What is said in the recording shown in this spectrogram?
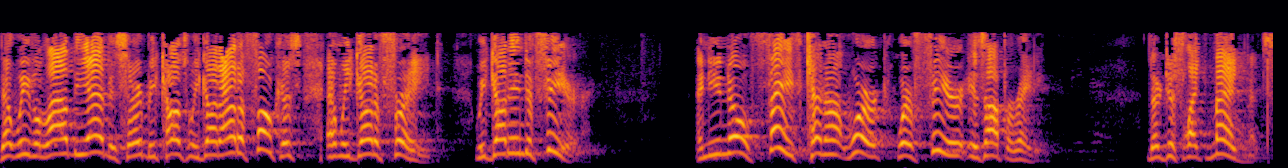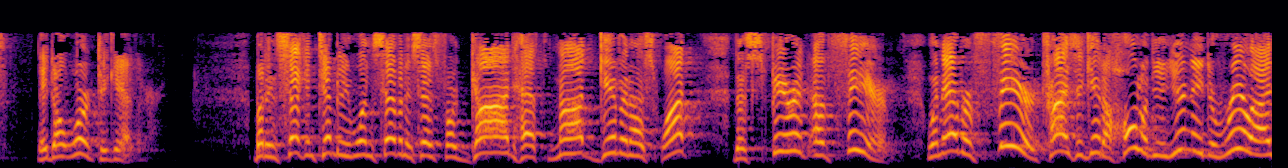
that we've allowed the adversary because we got out of focus and we got afraid. We got into fear. And you know faith cannot work where fear is operating. They're just like magnets. They don't work together. But in 2 Timothy 1 7 it says, For God hath not given us what? The spirit of fear. Whenever fear tries to get a hold of you, you need to realize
